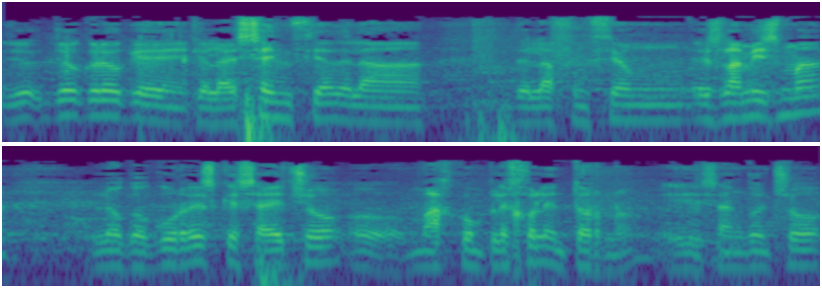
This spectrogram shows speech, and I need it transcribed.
yo, yo creo que, que la esencia de la, de la función es la misma. Lo que ocurre es que se ha hecho oh, más complejo el entorno y se han hecho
